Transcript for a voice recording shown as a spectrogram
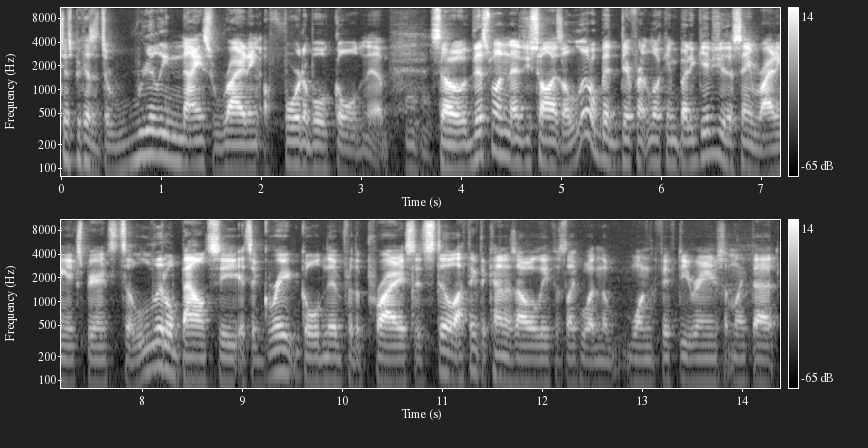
just because it's a really nice writing, affordable gold nib. Mm-hmm. So this one, as you saw, is a little bit different looking, but it gives you the same writing experience. It's a little bouncy. It's a great gold nib for the price. It's still, I think the Kanazawa Leaf is like what in the 150 range, something like that.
